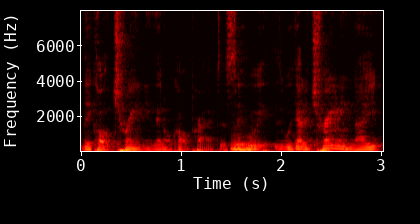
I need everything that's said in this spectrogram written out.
they call it training. They don't call it practice. Mhm. we, we got a training night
